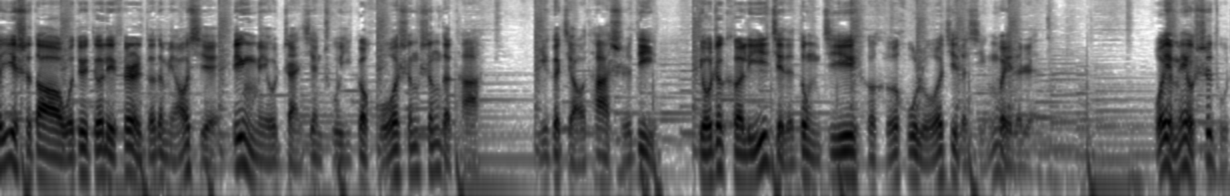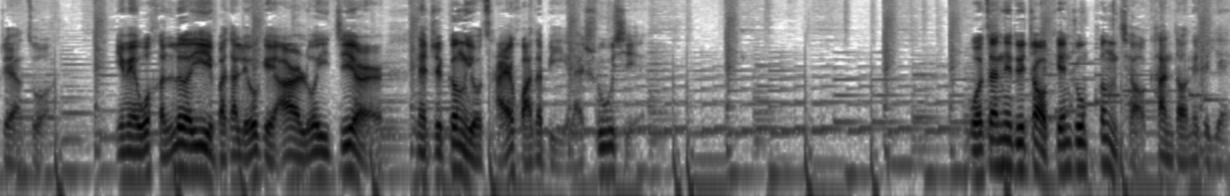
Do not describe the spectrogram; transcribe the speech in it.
意识到我对德里菲尔德的描写并没有展现出一个活生生的他，一个脚踏实地。有着可理解的动机和合乎逻辑的行为的人。我也没有试图这样做，因为我很乐意把它留给阿尔罗伊基尔那支更有才华的笔来书写。我在那堆照片中碰巧看到那个演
